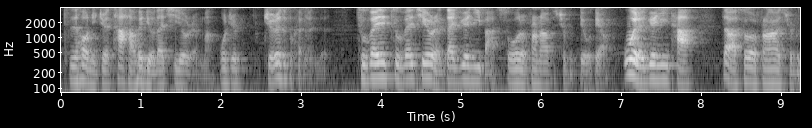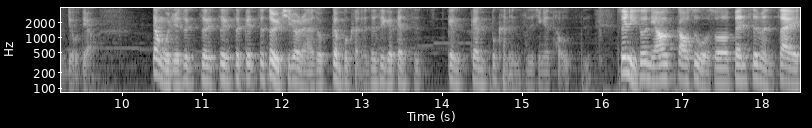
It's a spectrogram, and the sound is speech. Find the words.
之后，你觉得他还会留在七六人吗？我觉得绝对是不可能的，除非除非七六人再愿意把所有的 front office 全部丢掉，为了愿意他再把所有的 front office 全部丢掉。但我觉得这这这这个这对于七六人来说更不可能，这是一个更是更更不可能执行的投资。所以你说你要告诉我说，Ben Simmons 在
